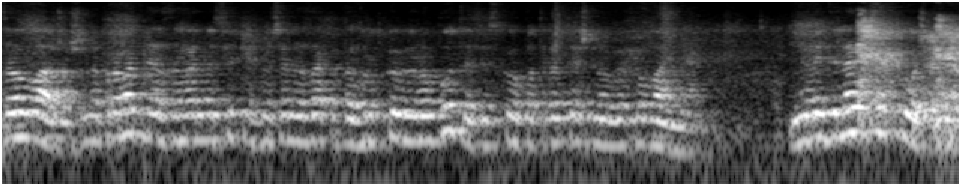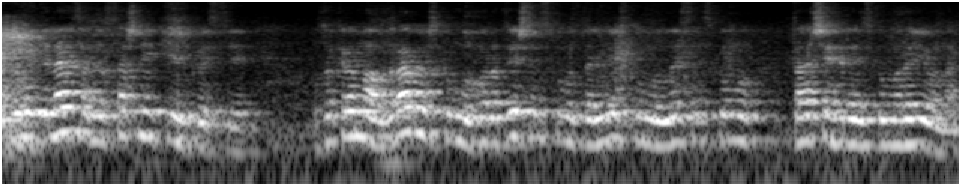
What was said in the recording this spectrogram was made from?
зауважу, що на проведення загальноосвітніх навчальних закладах гурткової роботи з військово-патріотичного виховання не виділяються кошти, або виділяються в достатній кількості, зокрема в Драбівському, Городишинському, Тальнівському, Лисинському та Чигиринському районах.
